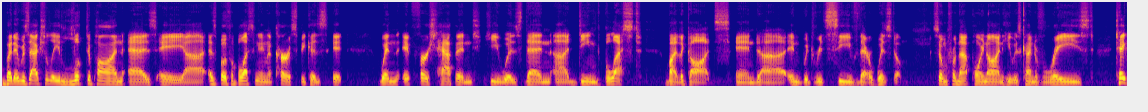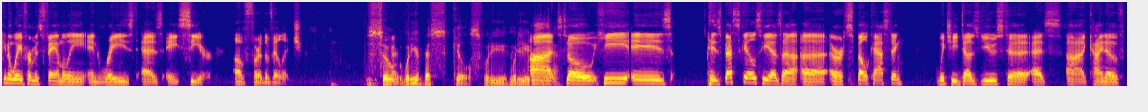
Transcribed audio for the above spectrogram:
But it was actually looked upon as a uh, as both a blessing and a curse because it when it first happened, he was then uh, deemed blessed by the gods and uh, and would receive their wisdom. So from that point on, he was kind of raised, taken away from his family, and raised as a seer of for the village. So, Okay. what are your best skills? What do you? What do you? Uh, so he is his best skills. He has a, a or spell casting, which he does use to as uh, kind of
